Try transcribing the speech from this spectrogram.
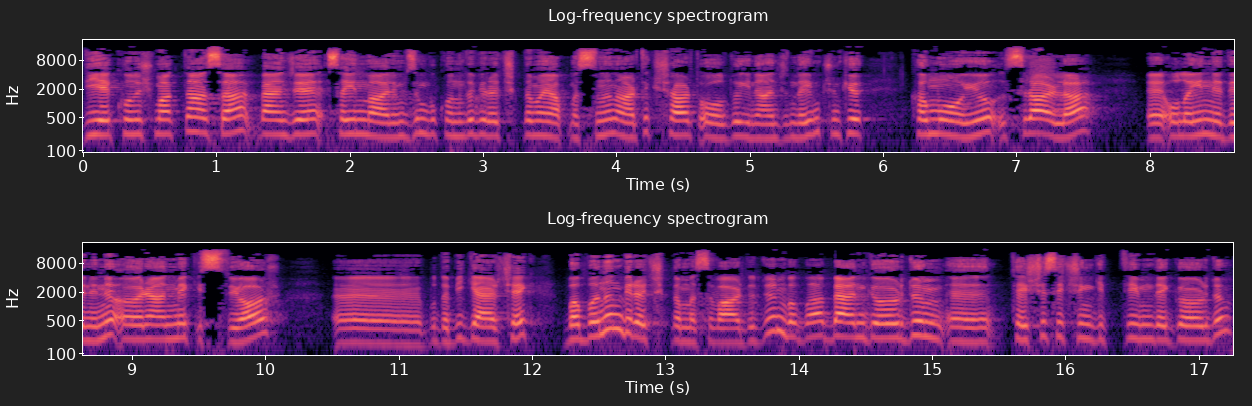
diye konuşmaktansa bence Sayın Valimizin bu konuda bir açıklama yapmasının artık şart olduğu inancındayım. Çünkü kamuoyu ısrarla e, olayın nedenini öğrenmek istiyor. E, bu da bir gerçek. Babanın bir açıklaması vardı dün. Baba ben gördüm, e, teşhis için gittiğimde gördüm.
